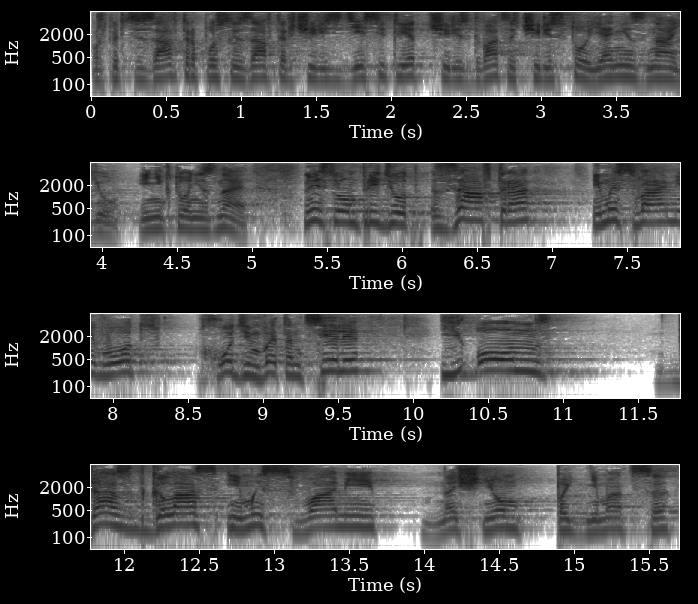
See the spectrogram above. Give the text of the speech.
может прийти завтра, послезавтра, через 10 лет, через 20, через 100, я не знаю, и никто не знает. Но если Он придет завтра, и мы с вами вот ходим в этом теле, и Он даст глаз, и мы с вами начнем подниматься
